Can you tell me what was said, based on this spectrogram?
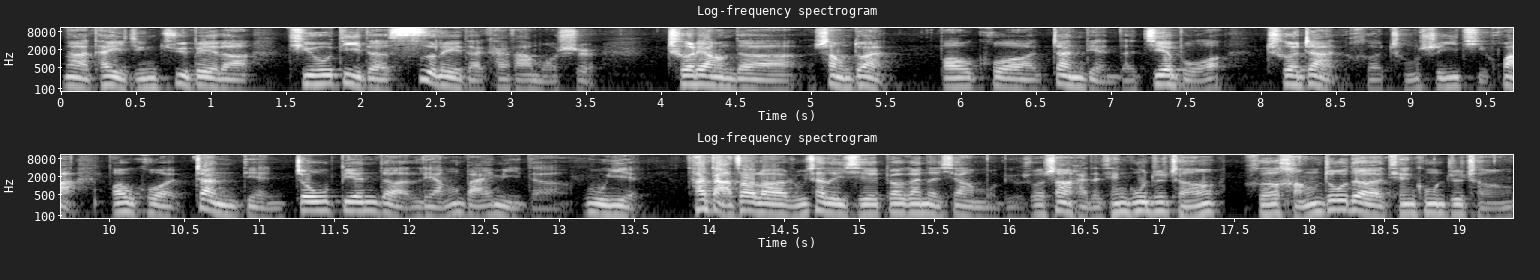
那它已经具备了 TOD 的四类的开发模式：车辆的上段，包括站点的接驳、车站和城市一体化，包括站点周边的两百米的物业。它打造了如下的一些标杆的项目，比如说上海的天空之城和杭州的天空之城，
